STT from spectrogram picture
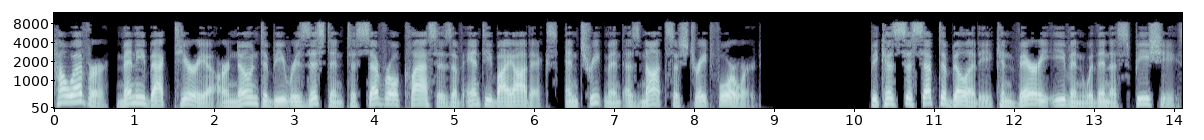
However, many bacteria are known to be resistant to several classes of antibiotics, and treatment is not so straightforward. Because susceptibility can vary even within a species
